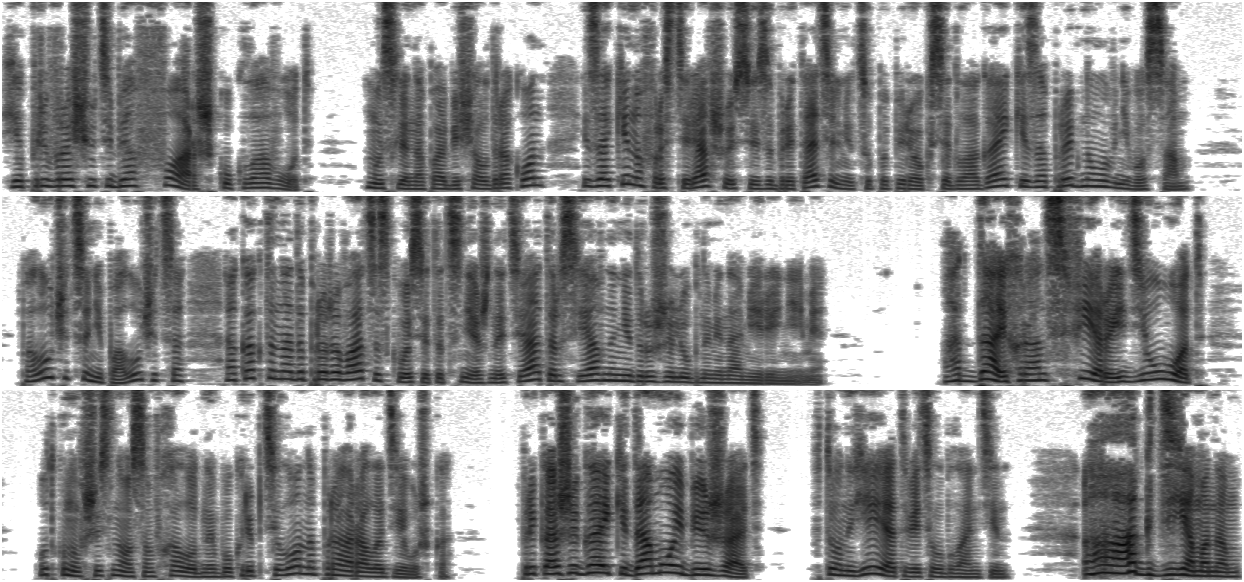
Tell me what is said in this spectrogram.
Я превращу тебя в фарш, кукловод!» — мысленно пообещал дракон и, закинув растерявшуюся изобретательницу поперек седла гайки, запрыгнул в него сам. Получится, не получится, а как-то надо прорываться сквозь этот снежный театр с явно недружелюбными намерениями. «Отдай хрансферы, идиот!» Уткнувшись носом в холодный бок рептилона, проорала девушка. «Прикажи Гайке домой бежать!» В тон ей ответил блондин. «А, к демонам!»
